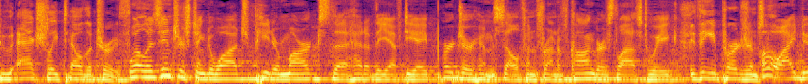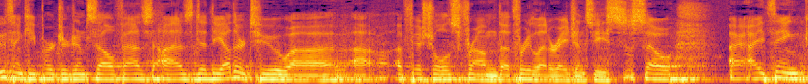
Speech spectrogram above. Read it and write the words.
to actually tell the truth? Well, it's interesting to watch Peter Marks, the head of the FDA, perjure himself in front of Congress last week. You think he perjured himself? Oh, I do think he perjured himself, as as did the other two uh, uh, officials from the three-letter agencies. So, I, I think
